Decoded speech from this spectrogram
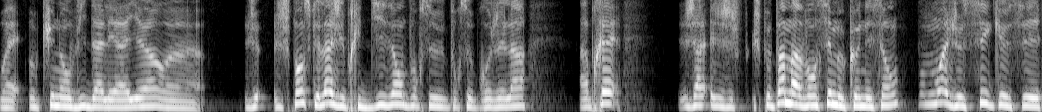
Ouais, aucune envie d'aller ailleurs. Euh. je, pense que là j'ai pris dix ans pour ce, pour ce projet-là. Après, je, je peux pas m'avancer me connaissant. Moi je sais que c'est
